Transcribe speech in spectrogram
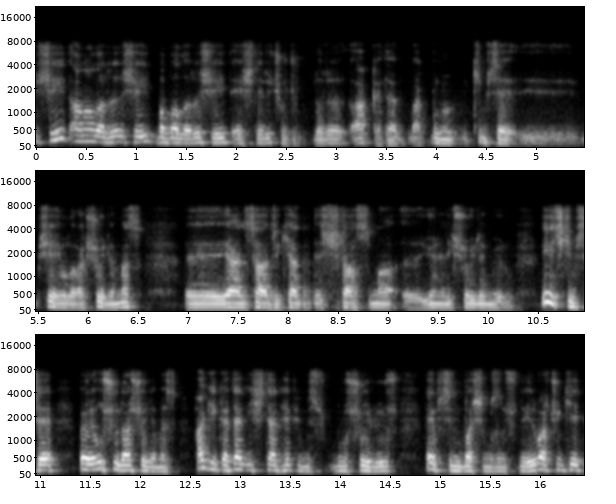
şehit anaları, şehit babaları, şehit eşleri, çocukları hakikaten bak bunu kimse e, şey olarak söylemez. E, yani sadece kendi şahsıma e, yönelik söylemiyorum. Hiç kimse böyle usulen söylemez. Hakikaten işten hepimiz bunu söylüyoruz. Hepsinin başımızın üstünde yeri var. Çünkü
